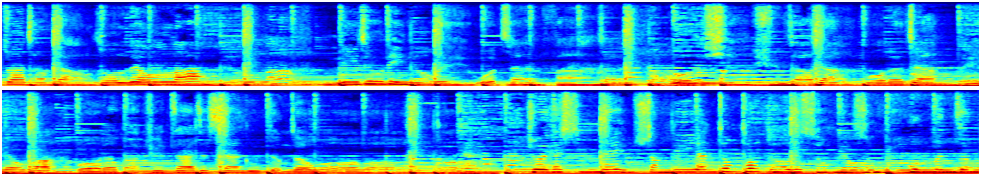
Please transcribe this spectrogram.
我的专长叫做流浪，你注定要为我绽放。我的心寻找家，我的家没有花，我的花却在这山谷等着我。最开始没有上帝暗中偷偷的怂恿，我们怎么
